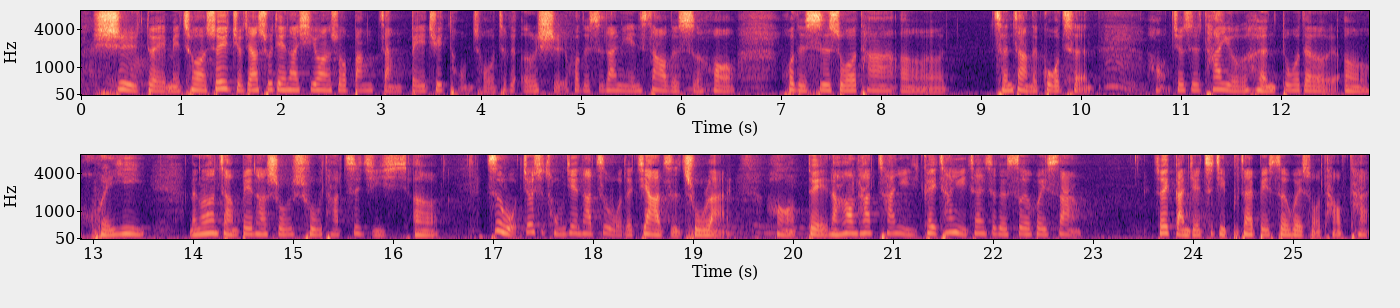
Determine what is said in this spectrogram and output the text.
台。是对，没错。所以九家书店他希望说帮长辈去统筹这个儿时，或者是他年少的时候，或者是说他呃成长的过程。嗯。好，就是他有很多的呃回忆，能够让长辈他说出他自己呃。自我就是重建他自我的价值出来，好对，然后他参与可以参与在这个社会上，所以感觉自己不再被社会所淘汰。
